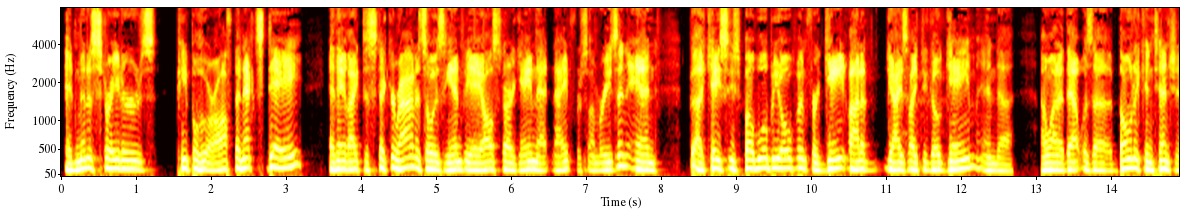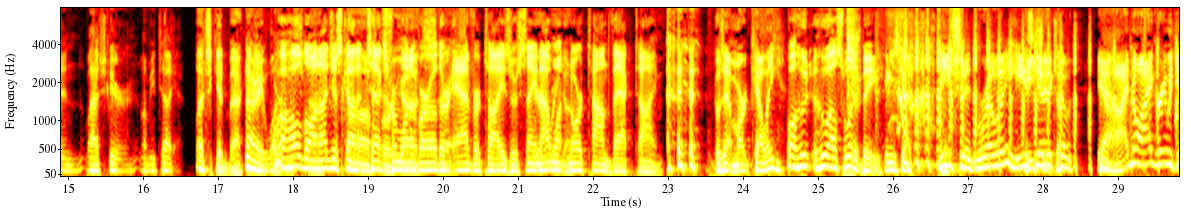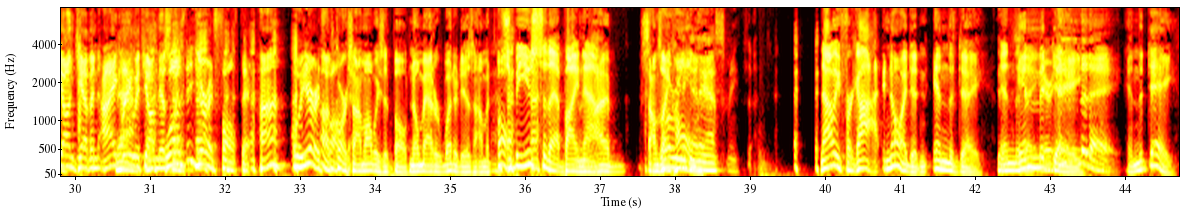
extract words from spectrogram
administrators, people who are off the next day, and they like to stick around. It's always the NBA All Star game that night for some reason, and uh, Casey's Pub will be open for game. A lot of guys like to go game, and uh, I wanted that was a bone of contention last year. Let me tell you. Let's get back. All right, well- hold on. I just got Oh, a uh, text for from one of our other advertisers saying, I want go. Northtown vac time. Was that Mark Kelly? well, who who else would it be? He's got. He should really. He's he going to come. yeah, I know. I agree with you on Kevin. I agree Yeah. with you on this well, one. you're at fault there. Huh? Well, you're at Of fault. Of course, there. I'm always at fault. No matter what it is, I'm at fault. You should be used to that by now. I, sounds What like were you home. ask me? now he forgot. No, I didn't. In the day. In the in day. the day. In the day. In the day.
